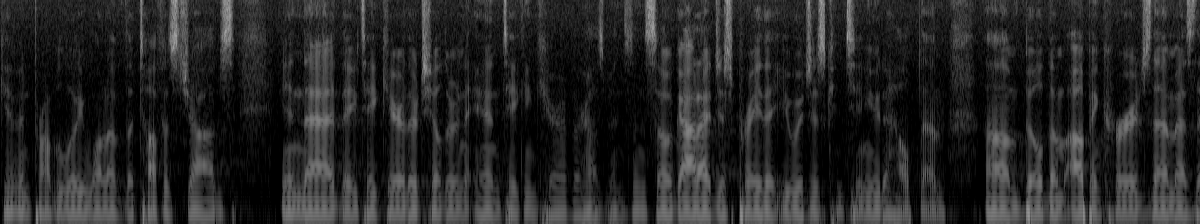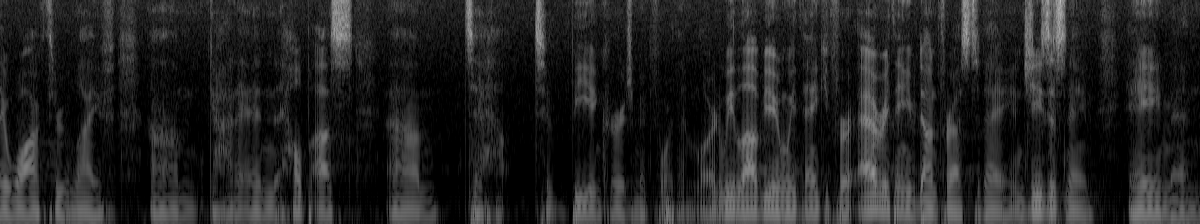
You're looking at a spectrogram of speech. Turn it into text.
given probably one of the toughest jobs in that they take care of their children and taking care of their husbands. And so, God, I just pray that you would just continue to help them, um, build them up, encourage them as they walk through life um, God, and help us um, to help to be encouragement for them, Lord. We love you and we thank you for everything you've done for us today. In Jesus' name, amen.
